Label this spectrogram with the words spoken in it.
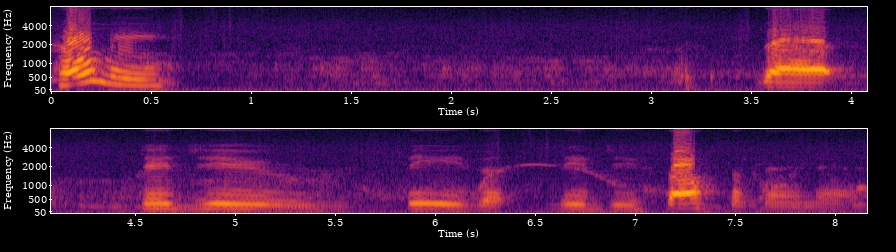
Tell me that did you see the did you saw something in there?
